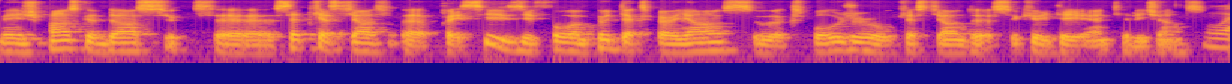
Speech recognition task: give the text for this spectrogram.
Mais je pense que dans cette question euh, précise, il faut un peu d'expérience ou exposure aux questions de sécurité et intelligence. Oui.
